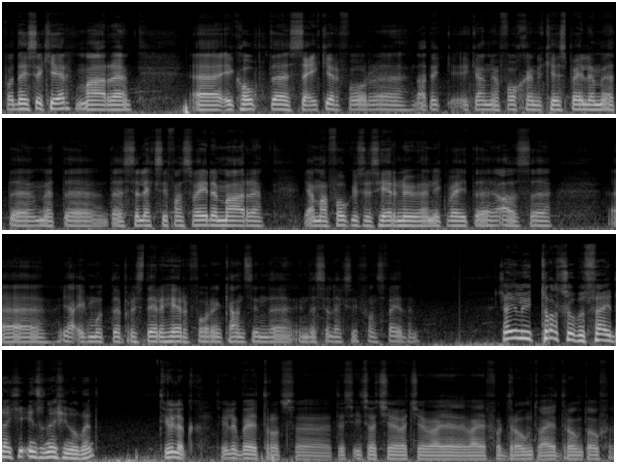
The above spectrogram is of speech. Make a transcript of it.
voor deze keer, maar ik hoop zeker voor, dat ik, ik kan volgende keer spelen met, met de selectie van Zweden. Maar ja, mijn focus is hier nu en ik weet als ja, ik moet presteren hier voor een kans in de, in de selectie van Zweden. Zijn jullie trots op het feit dat je international bent? Tuurlijk, tuurlijk ben je trots. Uh, het is iets wat je, wat je, waar, je, waar je voor droomt, waar je droomt over.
